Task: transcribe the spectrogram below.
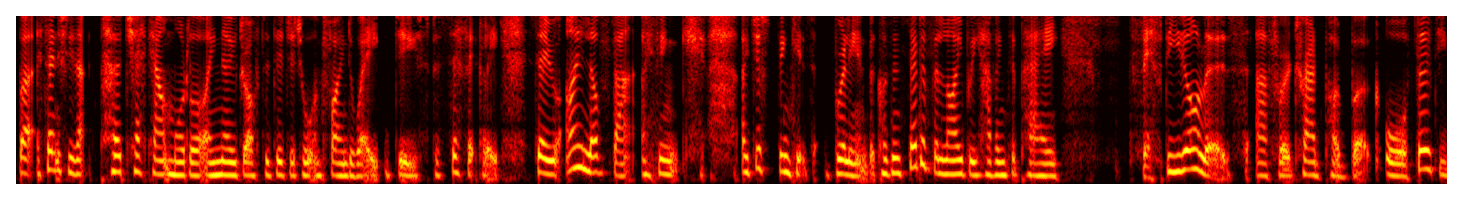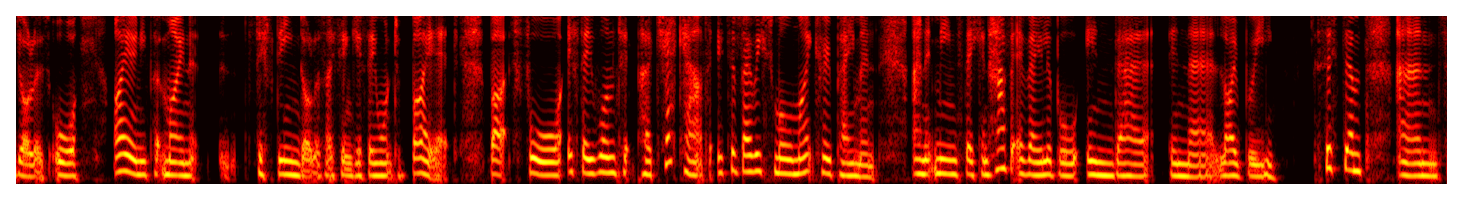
But essentially, that per checkout model, I know Draft2Digital and Findaway do specifically. So I love that. I think, I just think it's brilliant because instead of the library having to pay, $50 uh, for a tradpub book or $30 or I only put mine at $15 I think if they want to buy it but for if they want it per checkout it's a very small micropayment and it means they can have it available in their in their library system and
